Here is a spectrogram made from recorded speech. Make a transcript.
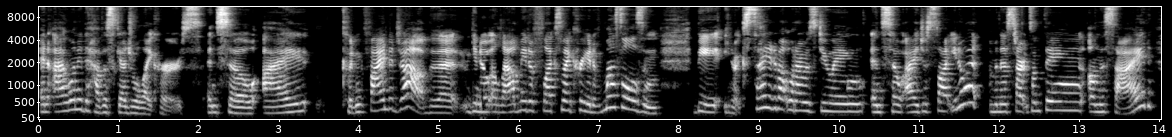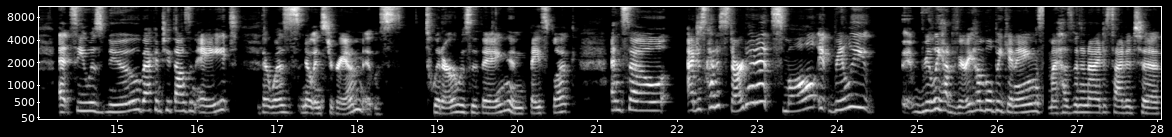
And I wanted to have a schedule like hers. And so I couldn't find a job that you know allowed me to flex my creative muscles and be you know excited about what i was doing. And so i just thought you know what? I'm going to start something on the side. Etsy was new back in 2008 there was no instagram. It was twitter was the thing and facebook. And so i just kind of started it small. It really it really had very humble beginnings. My husband and i decided to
